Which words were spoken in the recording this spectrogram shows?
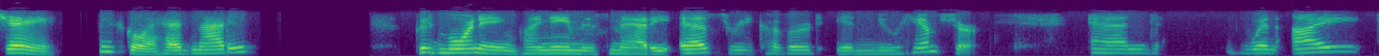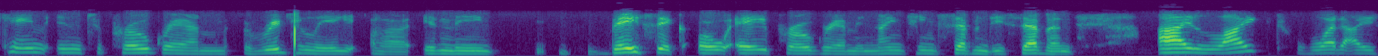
J. Please go ahead, Maddie. Good morning. My name is Maddie S., recovered in New Hampshire. And when I came into program originally uh, in the basic OA program in 1977, I liked what I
